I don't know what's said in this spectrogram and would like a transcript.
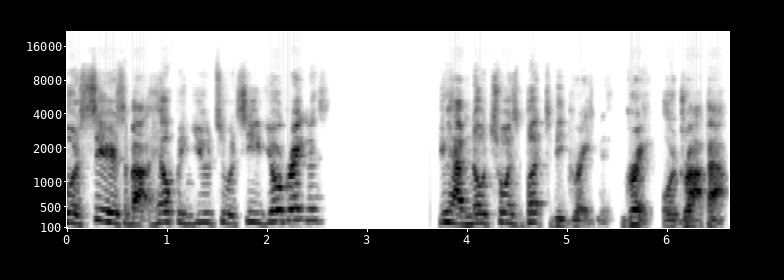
who are serious about helping you to achieve your greatness, you have no choice but to be great, great or drop out.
